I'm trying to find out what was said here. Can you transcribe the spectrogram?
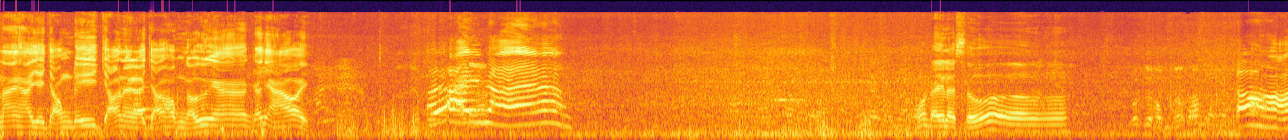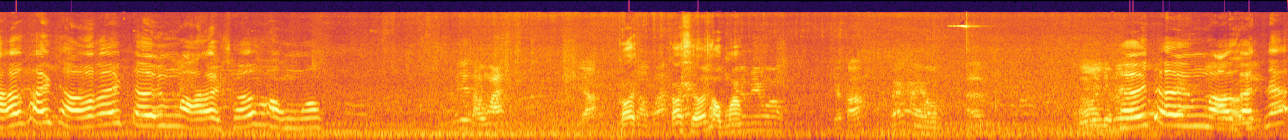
Nay hai vợ chồng đi chợ này là chợ Hồng Ngự nha cả nhà ơi. ở đây nè Ủa đây là sữa ờ, Có sư Hùng nữa đó. có hỏi có sữa tươi mà sữa hồng không Dạ. có có sữa thùng không? Không? Dạ có. Bán hai Hùng. Ờ, dạ. sữa tươi mờ bịch đó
